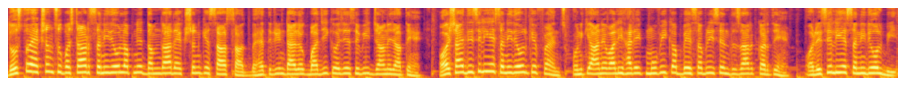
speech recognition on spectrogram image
दोस्तों एक्शन सुपरस्टार सनी देओल अपने दमदार एक्शन के साथ साथ बेहतरीन डायलॉगबाजी की वजह से भी जाने जाते हैं। और शायद इसीलिए सनी देओल के फैंस उनकी आने वाली हर एक मूवी का बेसब्री से इंतज़ार करते हैं। और इसीलिए सनी देओल भी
